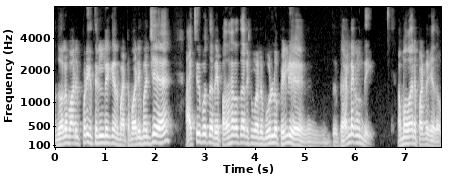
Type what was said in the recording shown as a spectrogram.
అందువల్ల వాడు ఇప్పటికీ థ్రిల్లింగ్ అనమాట వాడి మధ్య ఆశ్చర్యపోతారు. రేపు పదహారో తారీఖు వాడి ఊళ్ళో పెళ్ళి పండగ ఉంది. అమ్మవారి పండగ ఏదో.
